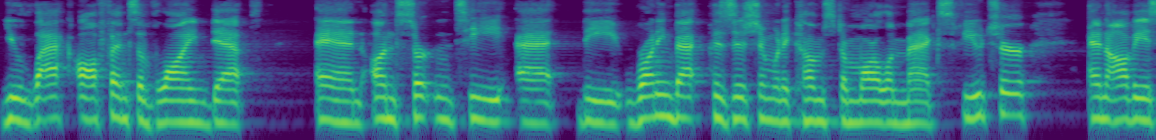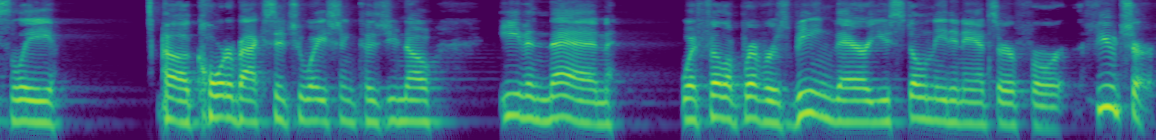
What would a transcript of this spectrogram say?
You lack offensive line depth and uncertainty at the running back position when it comes to Marlon Mack's future. And obviously, a quarterback situation, because you know, even then, with Philip Rivers being there, you still need an answer for the future.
